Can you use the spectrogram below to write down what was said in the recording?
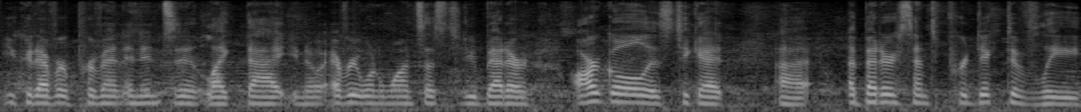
you could ever prevent an incident like that. You know, everyone wants us to do better. Our goal is to get uh, a better sense predictively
